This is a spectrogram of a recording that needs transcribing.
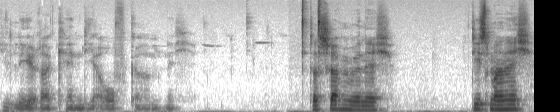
Die Lehrer kennen die Aufgaben nicht. Das schaffen wir nicht. Diesmal nicht.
